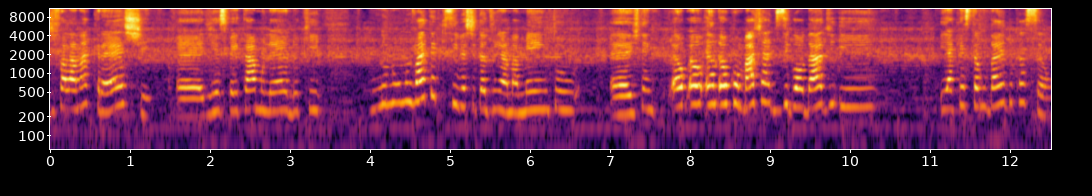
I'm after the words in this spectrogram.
de falar na creche, é, de respeitar a mulher, do que não não vai ter que se investir tanto em armamento, é, a gente tem, é, o- é é o combate à desigualdade e, e a questão da educação.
